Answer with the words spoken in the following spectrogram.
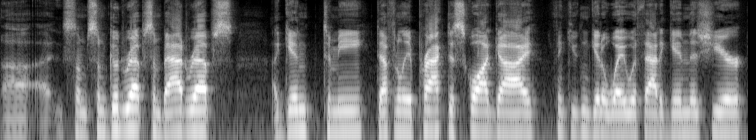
uh, some some good reps, some bad reps. Again, to me, definitely a practice squad guy. I think you can get away with that again this year.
